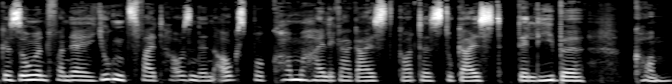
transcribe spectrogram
gesungen von der Jugend 2000 in Augsburg. Komm, Heiliger Geist Gottes, du Geist der Liebe, komm.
